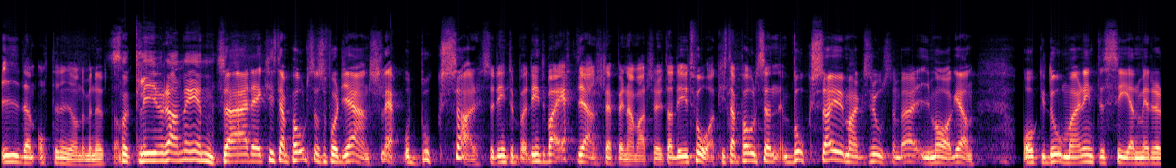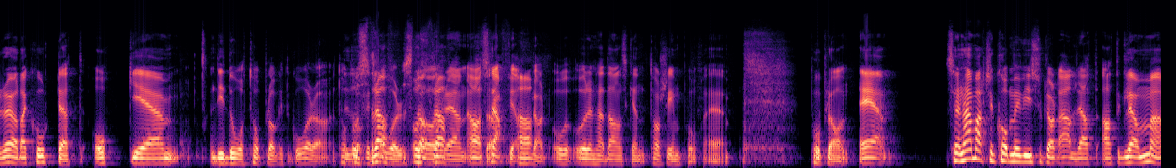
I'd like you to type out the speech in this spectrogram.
i den 89 minuten. Så kliver han in. Så är det Christian Poulsen som får ett hjärnsläpp och boxar. Så det är, inte, det är inte bara ett hjärnsläpp i den här matchen utan det är ju två. Christian Poulsen boxar ju Marcus Rosenberg i magen. Och domaren är inte sen med det röda kortet. Och eh, det är då topplaget går då. Topplaget straff- går och straff. en- Ja, straff ja, Ja. Och, och den här dansken tar sig in på, eh, på plan. Eh, så den här matchen kommer vi såklart aldrig att, att glömma.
